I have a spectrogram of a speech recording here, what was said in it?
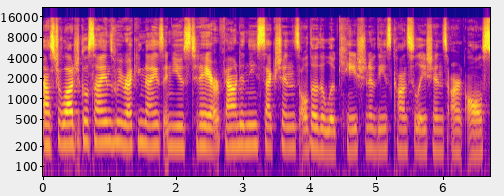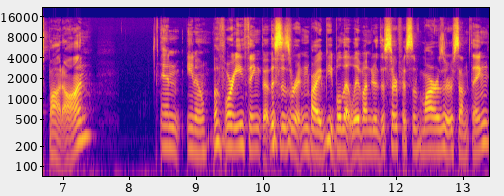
Astrological signs we recognize and use today are found in these sections, although the location of these constellations aren't all spot on. And, you know, before you think that this is written by people that live under the surface of Mars or something,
